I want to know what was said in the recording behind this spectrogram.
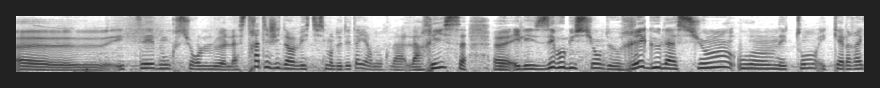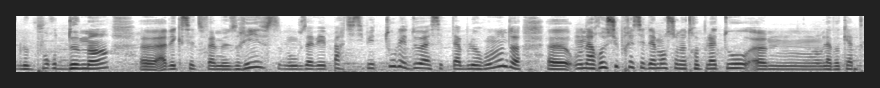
euh, était donc sur le- la stratégie d'investissement de détail, hein, donc la, la RIS, euh, et les évolutions de régulation. Où en est-on et quelles règles pour demain euh, avec cette fameuse RIS? Donc vous avez participé tous les deux à cette table ronde. Euh, on a reçu précédemment sur notre plateau euh, l'avocate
